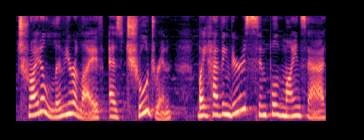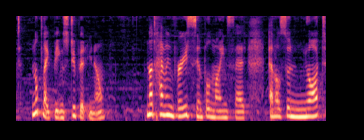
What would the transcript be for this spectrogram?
try to live your life as children by having very simple mindset, not like being stupid, you know, not having very simple mindset and also not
